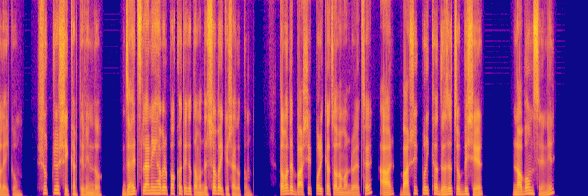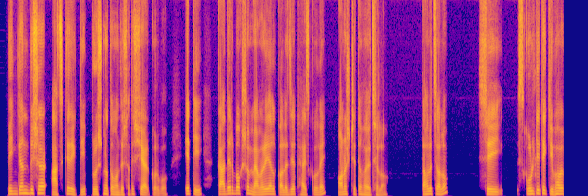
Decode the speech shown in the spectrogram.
আলাইকুম। সুপ্রিয় শিক্ষার্থীবৃন্দ, জাহিদ লার্নিং হাবের পক্ষ থেকে তোমাদের সবাইকে স্বাগতম। তোমাদের বার্ষিক পরীক্ষা চলমান রয়েছে আর বার্ষিক পরীক্ষা দু হাজার নবম শ্রেণির বিজ্ঞান বিষয়ের আজকের একটি প্রশ্ন তোমাদের সাথে শেয়ার করব। এটি Kader Baksh memorial collegiate high স্কুলে অনুষ্ঠিত হয়েছিল। তাহলে চলো, সেই স্কুলটিতে কীভাবে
